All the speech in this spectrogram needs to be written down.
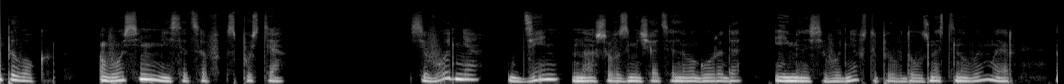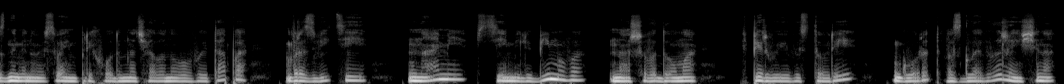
Эпилог. Восемь месяцев спустя. Сегодня день нашего замечательного города, и именно сегодня вступил в должность новый мэр, знаменуя своим приходом начало нового этапа в развитии нами всеми любимого нашего дома. Впервые в истории город возглавила женщина.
